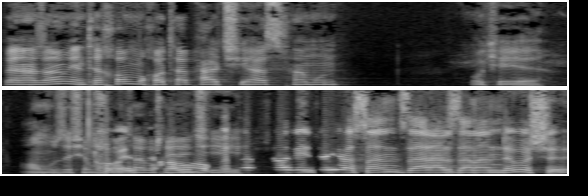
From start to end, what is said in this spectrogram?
به نظرم انتخاب مخاطب هرچی هست همون اوکیه. آموزش خب، مخاطب خب چی؟ اصلا ضرر زننده باشه.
